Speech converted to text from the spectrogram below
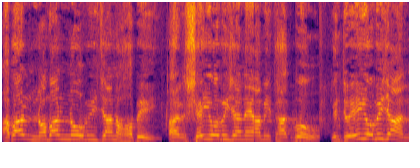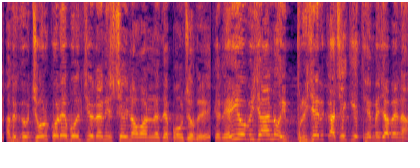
আবার নবান্ন অভিযান হবে। আর সেই অভিযানে আমি থাকব। কিন্তু এই অভিযান, আমি খুব জোর করে বলছি, ওটা নিশ্চয়ই নবান্নতে পৌঁছবে। এই অভিযান ওই ব্রিজের কাছে গিয়ে থেমে যাবে না।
